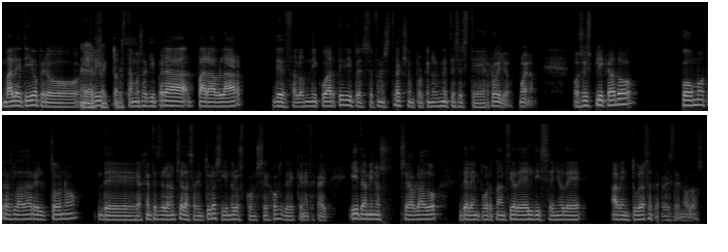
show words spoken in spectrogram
Vale, tío, pero estamos aquí para, para hablar de Zalomni Quarter y Persephone Extraction. ¿Por qué nos metes este rollo? Bueno, os he explicado cómo trasladar el tono de Agentes de la Noche a las Aventuras siguiendo los consejos de Kenneth Hyde. Y también os he hablado de la importancia del diseño de aventuras a través de nodos.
